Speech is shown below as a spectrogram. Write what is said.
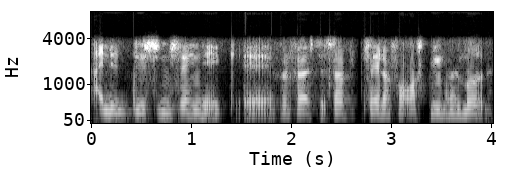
Nej, det, det synes jeg egentlig ikke. Øh, for det første så taler forskning noget imod det.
